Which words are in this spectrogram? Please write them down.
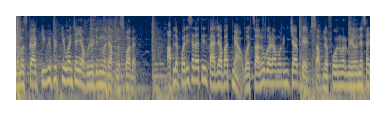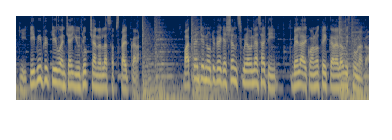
नमस्कार टी व्ही फिफ्टी वनच्या या बुलेटिनमध्ये आपलं स्वागत. आपल्या परिसरातील ताज्या बातम्या व चालू घडामोडींचे अपडेट्स आपल्या फोनवर मिळवण्यासाठी टी व्ही फिफ्टी वनच्या यूट्यूब चॅनलला सबस्क्राईब करा. बातम्यांचे नोटिफिकेशन्स मिळवण्यासाठी बेल आयकॉनवर क्लिक करायला विसरू नका.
